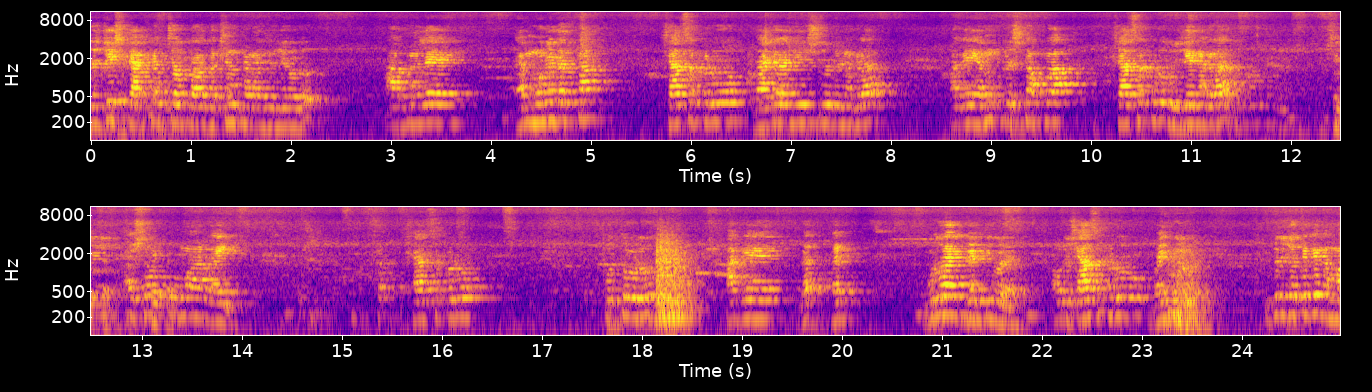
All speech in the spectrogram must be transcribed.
ಜಗದೀಶ್ ಕ್ಯಾಪ್ಟನ್ ಚೌಕ, ದಕ್ಷಿಣ ಕನ್ನಡ ಜಿಲ್ಲೆಯವರು ಆಮೇಲೆ ಎಂ ಮುನಿರತ್ನ ಶಾಸಕರು ರಾಜರಾಜೇಶ್ವರಿ ನಗರ, ಹಾಗೆ ಎಂ ಕೃಷ್ಣಪ್ಪ, ಶಾಸಕರು ವಿಜಯನಗರ ಅಶೋಕ್ ಕುಮಾರ್ ರೈ, ಶಾಸಕರು ಪುತ್ತೂರು, ಹಾಗೆ ಗುರುರಾಯ್ ಗ- ಗುರುರಾಜ್ ಗಟ್ಟಿಗೊಳೆ ಅವರು ಶಾಸಕರು ಬೈಂದೂರು ಇದ್ರ ಜೊತೆಗೆ ನಮ್ಮ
